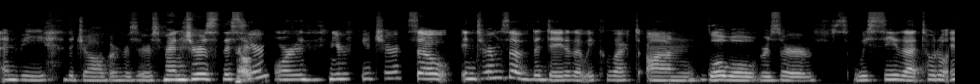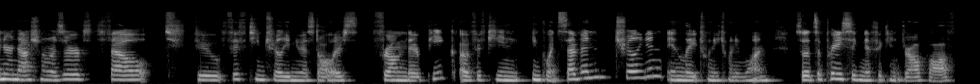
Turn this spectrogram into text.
envy the job of reserves managers this no. year or in the near future. So, in terms of the data that we collect on global reserves, we see that total international reserves fell to 15 trillion US dollars from their peak of 15.7 trillion in late 2021. So, it's a pretty significant drop off.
